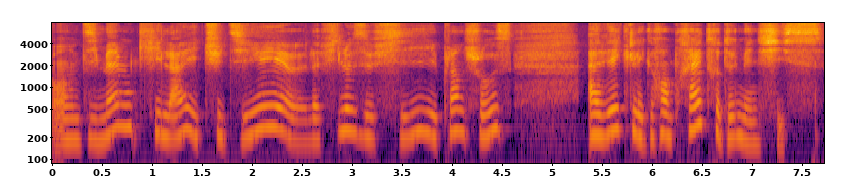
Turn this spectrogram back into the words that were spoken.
on dit même qu'il a étudié euh, la philosophie et plein de choses avec les grands prêtres de Memphis.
